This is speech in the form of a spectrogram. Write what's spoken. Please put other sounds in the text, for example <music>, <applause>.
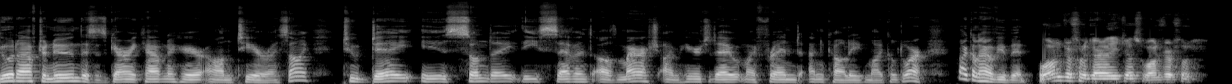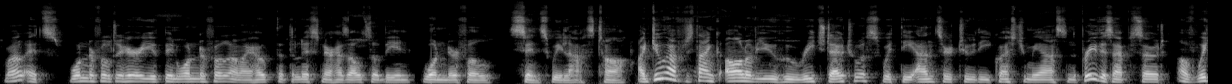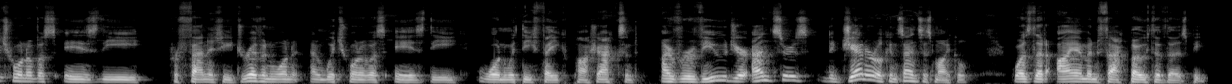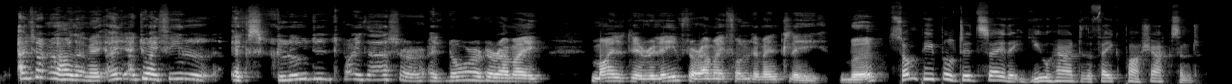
Good afternoon, this is Gary Kavanagh here on TRSI. Today is Sunday, the 7th of March. I'm here today with my friend and colleague Michael Dwyer. Michael, how have you been? Wonderful, Gary, just wonderful. Well, it's wonderful to hear you've been wonderful, and I hope that the listener has also been wonderful since we last talked. I do have to thank all of you who reached out to us with the answer to the question we asked in the previous episode of which one of us is the profanity driven one and which one of us is the one with the fake posh accent. I've reviewed your answers. The general consensus, Michael, was that I am in fact both of those people. I don't know how that may. I, I, do I feel excluded by that, or ignored, or am I mildly relieved, or am I fundamentally bleh? Some people did say that you had the fake posh accent,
